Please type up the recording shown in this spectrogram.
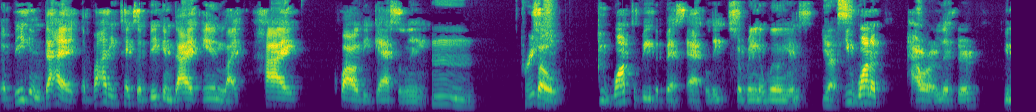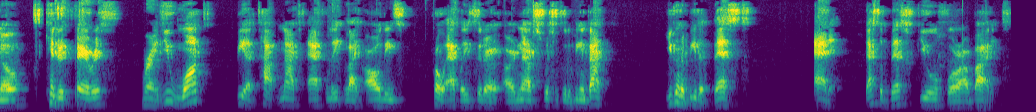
a vegan diet, the body takes a vegan diet in like high quality gasoline. Mm. So you want to be the best athlete, Serena Williams. Yes. You want a power lifter, you know, Kendrick Farris. Right. If you want to be a top notch athlete like all these pro athletes that are, are now switching to the vegan diet, you're going to be the best at it. That's the best fuel for our bodies.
